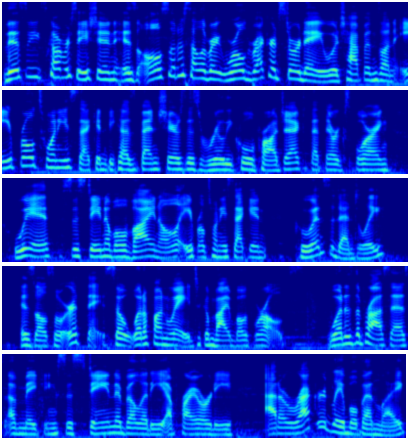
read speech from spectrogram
This week's conversation is also to celebrate World Record Store Day, which happens on April 22nd because Ben shares this really cool project that they're exploring with sustainable vinyl. April 22nd, coincidentally, is also Earth Day. So, what a fun way to combine both worlds. What is the process of making sustainability a priority at a record label been like?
